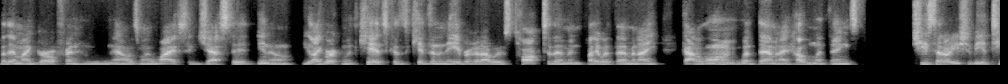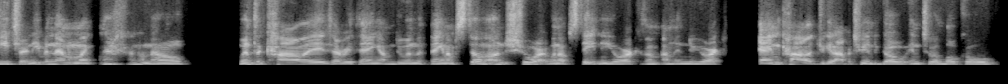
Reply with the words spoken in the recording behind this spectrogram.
But then my girlfriend, who now is my wife, suggested, you know, you like working with kids because the kids in the neighborhood, I always talk to them and play with them. And I got along with them and I helped them with things. She said, oh, you should be a teacher. And even then, I'm like, eh, I don't know. Went to college, everything. I'm doing the thing. And I'm still unsure. I went upstate New York because I'm, I'm in New York. And in college, you get opportunity to go into a local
